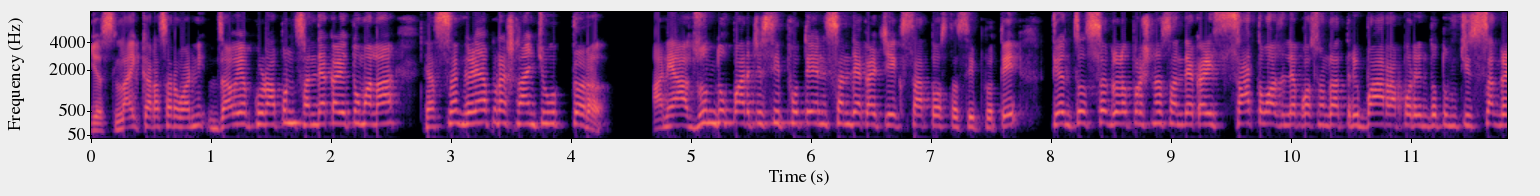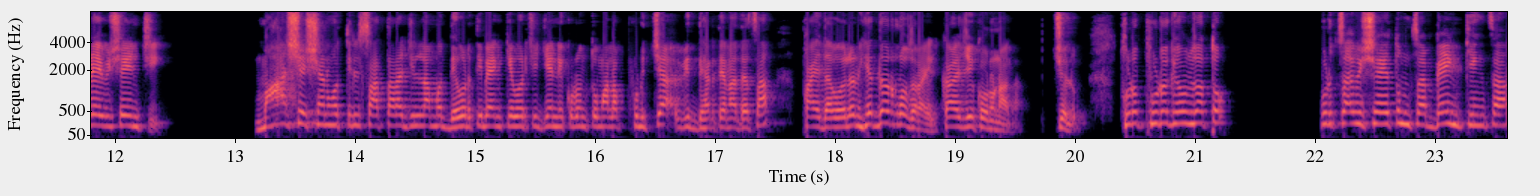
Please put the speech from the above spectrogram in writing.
येस लाईक करा सर्वांनी. जाऊया पुढे आपण. संध्याकाळी तुम्हाला ह्या सगळ्या प्रश्नांची उत्तरं आणि अजून दुपारची सिप होते आणि संध्याकाळची एक सात वाजता सिप होते. त्यांचं सगळं प्रश्न संध्याकाळी सात वाजल्यापासून रात्री बारा पर्यंत तुमची सगळ्या विषयांची. महासेशन होतील सातारा जिल्हा मध्यवर्ती बँकेवरची जेणेकरून तुम्हाला पुढच्या विद्यार्थ्यांना त्याचा फायदा होईल हे दररोज राहील. काळजी करू नका. चलो थोडं पुढे घेऊन जातो. पुढचा विषय आहे तुमचा बँकिंगचा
